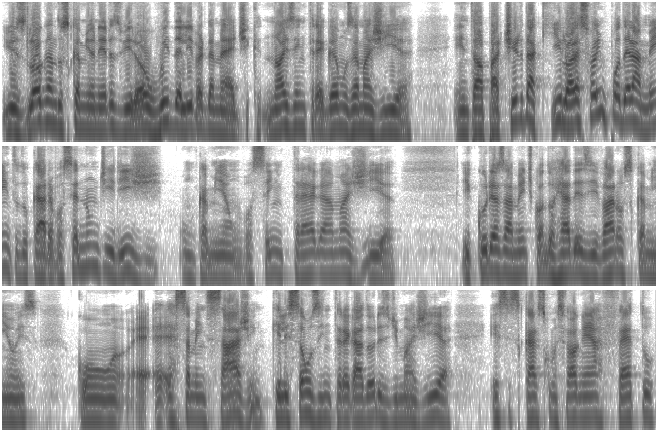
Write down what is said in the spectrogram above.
E o slogan dos caminhoneiros virou We Deliver the Magic. Nós entregamos a magia. Então, a partir daquilo, olha só o empoderamento do cara. Você não dirige um caminhão, você entrega a magia. E curiosamente, quando readesivaram os caminhões com é, é, essa mensagem, que eles são os entregadores de magia, esses caras começaram a ganhar afeto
